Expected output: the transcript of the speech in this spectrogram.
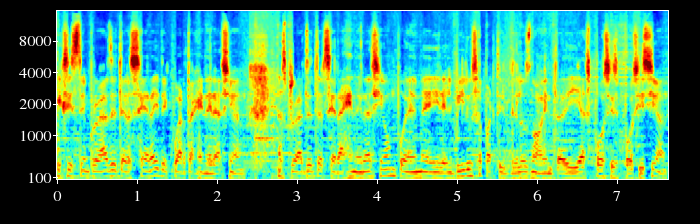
Existen pruebas de tercera y de cuarta generación. Las pruebas de tercera generación pueden medir el virus a partir de los 90 días post exposición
